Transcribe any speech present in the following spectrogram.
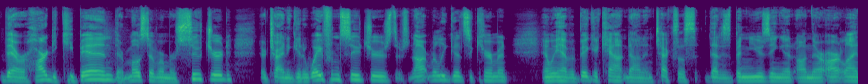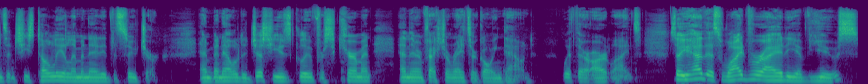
They're hard to keep in. They're, most of them are sutured. They're trying to get away from sutures. There's not really good securement. And we have a big account down in Texas that has been using it on their art lines, and she's totally eliminated the suture and been able to just use glue for securement, and their infection rates are going down with their art lines. So you have this wide variety of use.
